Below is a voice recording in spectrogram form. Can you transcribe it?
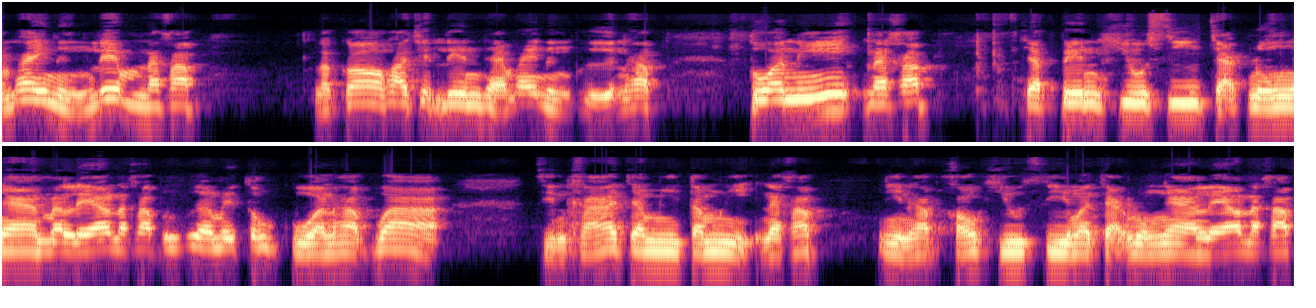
มให้หนึ่งเล่มนะครับ แล้วก็ผ้าเช็ดเลนแถมให้หนึ่งผืนครับ ตัวนี้นะครับจะเป็น QC จากโรงงานมาแล้วนะครับ เพื่อนๆไม่ต้องกลัวนะครับว่าสินค้าจะมีตำหนินะครับ นี่นะครับเขา QC มาจากโรงงานแล้วนะครับ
